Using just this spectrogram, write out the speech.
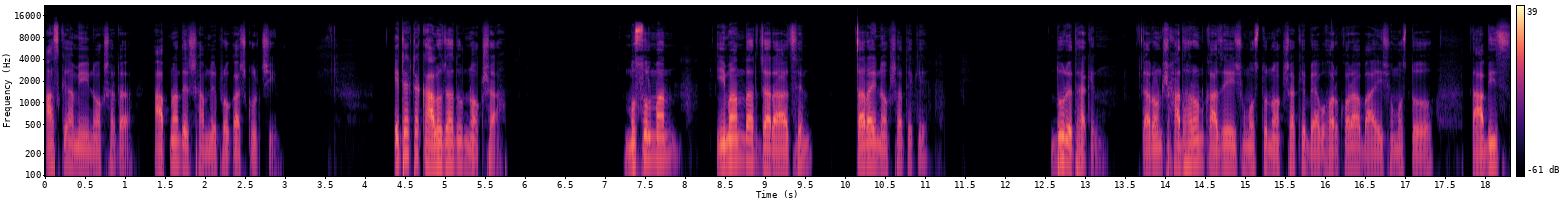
আজকে আমি এই নকশাটা আপনাদের সামনে প্রকাশ করছি। এটা একটা কালো জাদুর নকশা। মুসলমান, ইমানদার যারা আছেন তারা এই নকশা থেকে দূরে থাকেন। কারণ সাধারণ কাজে এই সমস্ত নকশাকে ব্যবহার করা বা এই সমস্ত তাবিজ,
